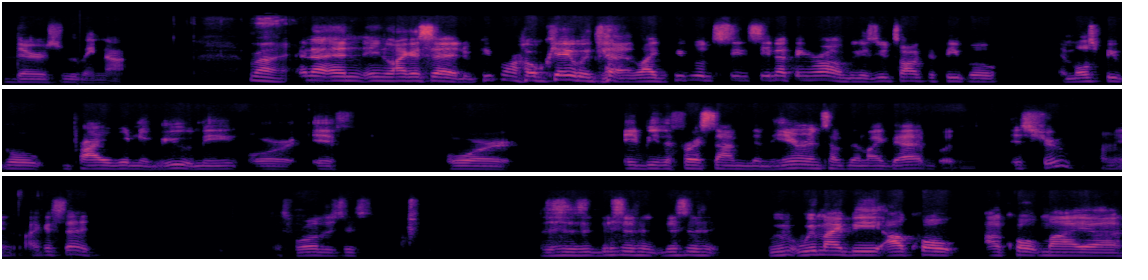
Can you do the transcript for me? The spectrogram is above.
there's really not. Right. And, uh, and and like I said, people are okay with that. Like people see see nothing wrong because you talk to people and most people probably wouldn't agree with me or if or it'd be the first time them hearing something like that but it's true i mean like i said this world is just this is this isn't this isn't we, we might be i'll quote i'll quote my uh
